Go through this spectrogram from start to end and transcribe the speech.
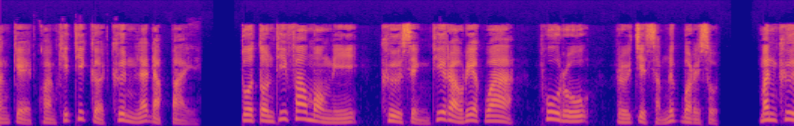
สังเกตความคิดที่เกิดขึ้นและดับไป ตัวตนที่เฝ้ามองนี้ คือสิ่งที่เราเรียกว่า ผู้รู้หรือจิตสำนึกบริสุทธิ์ มันคือ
